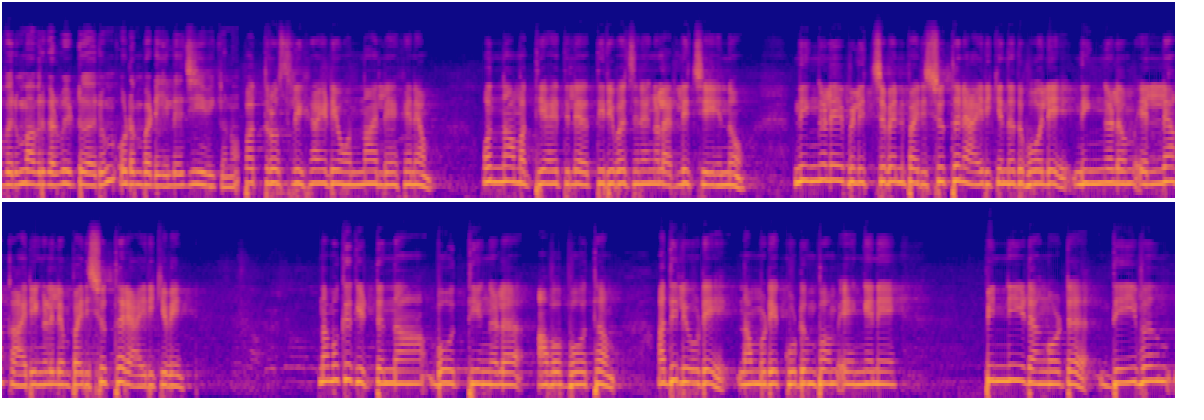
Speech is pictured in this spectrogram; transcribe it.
അവരും അവരുടെ വീട്ടുകാരും ഉടമ്പടിയിൽ ജീവിക്കണു. പത്രോസ്ലിഹായുടെ ഒന്നാം ലേഖനം ഒന്നാം അധ്യായത്തിൽ തിരുവചനങ്ങൾ അരളി ചെയ്യുന്നു. നിങ്ങളെ വിളിച്ചവൻ പരിശുദ്ധനായിരിക്കുന്നത് പോലെ നിങ്ങളും എല്ലാ കാര്യങ്ങളിലും പരിശുദ്ധരായിരിക്കുവേൻ. നമുക്ക് കിട്ടുന്ന ബോധ്യങ്ങൾ അവബോധം അതിലൂടെ നമ്മുടെ കുടുംബം എങ്ങനെ പിന്നീട് അങ്ങോട്ട് ദൈവം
